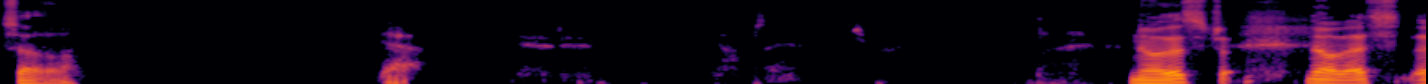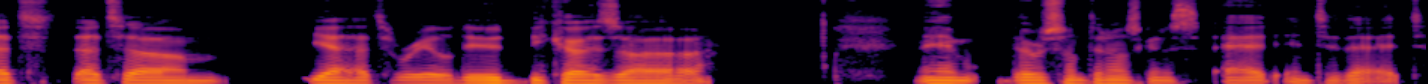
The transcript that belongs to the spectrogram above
So, yeah. Yeah, dude. You know what I'm saying? No, that's tr- no, that's that's that's um yeah, that's real, dude. Because uh, man, there was something I was gonna add into that.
